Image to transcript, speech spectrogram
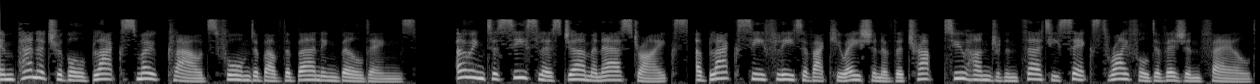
Impenetrable black smoke clouds formed above the burning buildings. Owing to ceaseless German airstrikes, a Black Sea Fleet evacuation of the trapped 236th Rifle Division failed.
